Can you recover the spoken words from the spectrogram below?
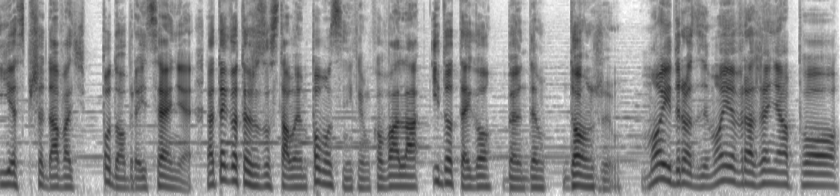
i je sprzedawać po dobrej cenie. Dlatego też zostałem pomocnikiem Kowala i do tego będę dążył. Moi drodzy, moje wrażenia po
